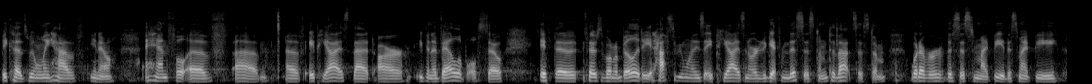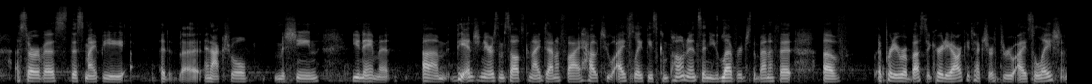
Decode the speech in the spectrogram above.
because we only have you know a handful of, um, of APIs that are even available. So if, the, if, there's a vulnerability, it has to be one of these APIs in order to get from this system to that system, whatever the system might be. This might be a service. This might be a, a, an actual machine. You name it um, the engineers themselves can identify how to isolate these components, and you leverage the benefit of a pretty robust security architecture through isolation.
